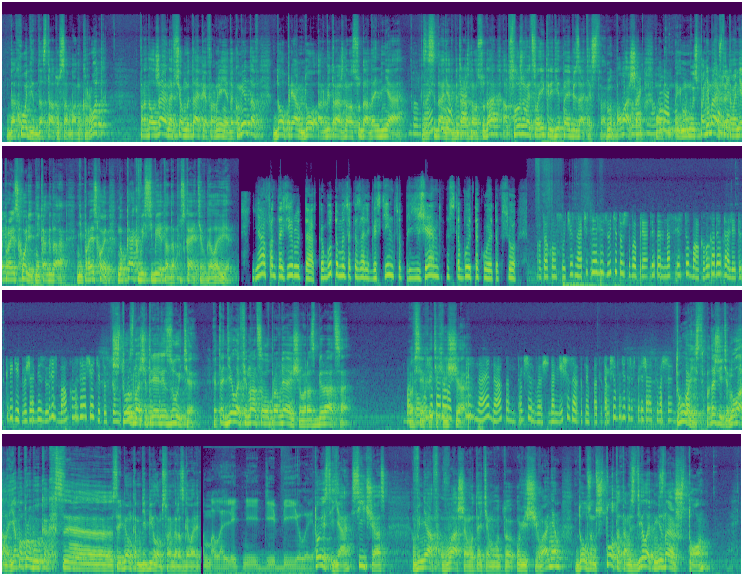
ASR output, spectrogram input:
доходит до статуса банкрот, продолжая на всем этапе оформления документов до прям до арбитражного суда, до дня Бывает заседания арбитражного суда обслуживать свои кредитные обязательства. Ну, по вашим. Бывает много Вот, мы же понимаем, что этого не происходит никогда. Не происходит. Но как вы себе это допускаете в голове? Я фантазирую так, как будто мы заказали гостиницу, приезжаем с тобой такое, это все. В таком случае, значит, реализуйте то, что вы приобретали на средства банка. Вы когда брали этот кредит, вы же обязуались банку возвращать эту сумму. Что значит не- реализуйте? Это дело финансового управляющего разбираться. Потом всех уже, этих вещах. суд признает, да, также ваши дальнейшие заработные платы, также будет распоряжаться ваша... То есть, подождите, ну ладно, я попробую как с, э, с ребенком дебилом с вами разговаривать. Малолетние дебилы. То есть я сейчас, вняв вашим вот этим вот увещеванием, должен что-то там сделать, не знаю что,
